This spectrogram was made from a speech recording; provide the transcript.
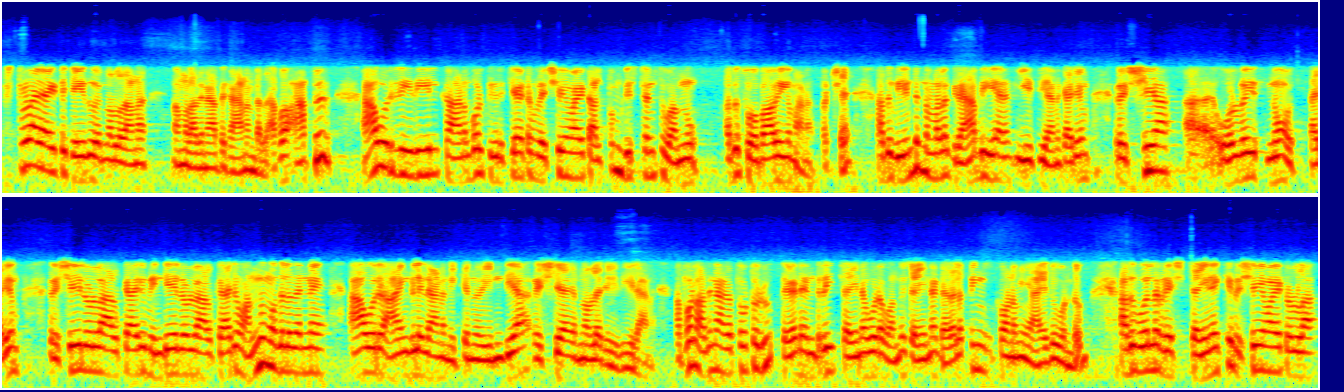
എക്സ്ട്രാ ആയിട്ട് ചെയ്തു എന്നുള്ളതാണ് നമ്മൾ അതിനകത്ത് കാണേണ്ടത്. അപ്പോൾ അത് ആ ഒരു രീതിയിൽ കാണുമ്പോൾ തീർച്ചയായിട്ടും റഷ്യയുമായിട്ട് അല്പം ഡിസ്റ്റൻസ് വന്നു. അത് സ്വാഭാവികമാണ്. പക്ഷെ അത് വീണ്ടും നമ്മൾ ഗ്രാബ് ചെയ്യാൻ ഈസിയാണ് കാര്യം റഷ്യ ഓൾവേസ് നോസ് കാര്യം റഷ്യയിലുള്ള ആൾക്കാരും ഇന്ത്യയിലുള്ള ആൾക്കാരും അന്ന് മുതൽ തന്നെ ആ ഒരു ആംഗിളിലാണ് നിൽക്കുന്നത്. ഇന്ത്യ റഷ്യ എന്നുള്ള രീതിയിലാണ്. അപ്പോൾ അതിനകത്തോട്ടൊരു തേർഡ് എൻട്രി ചൈന കൂടെ വന്നു. ചൈന ഡെവലപ്പിംഗ് ഇക്കോണമി ആയതുകൊണ്ടും അതുപോലെ ചൈനയ്ക്ക് റഷ്യയുമായിട്ടുള്ള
